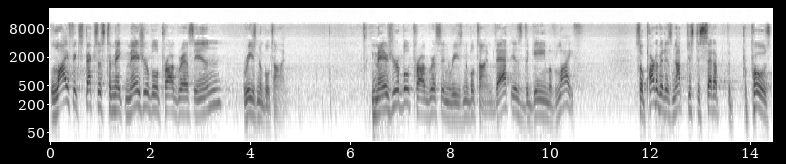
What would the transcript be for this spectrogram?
Life expects us to make measurable progress in reasonable time. Measurable progress in reasonable time. That is the game of life. So part of it is not just to set up the proposed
